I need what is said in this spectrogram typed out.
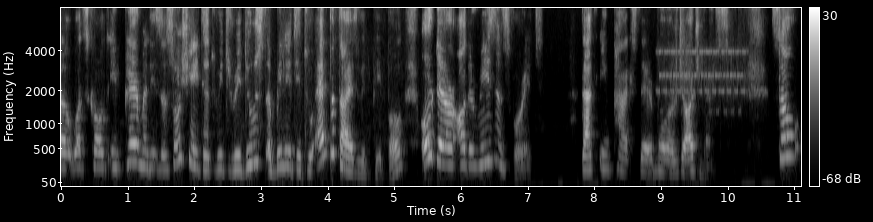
uh, what's called impairment, is associated with reduced ability to empathize with people, or there are other reasons for it that impacts their moral judgments. So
